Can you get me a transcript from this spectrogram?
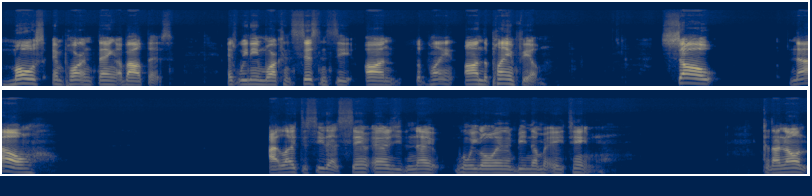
most important thing about this is we need more consistency on the plane on the playing field. So now I like to see that same energy tonight when we go in and be number 18. Cause I know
